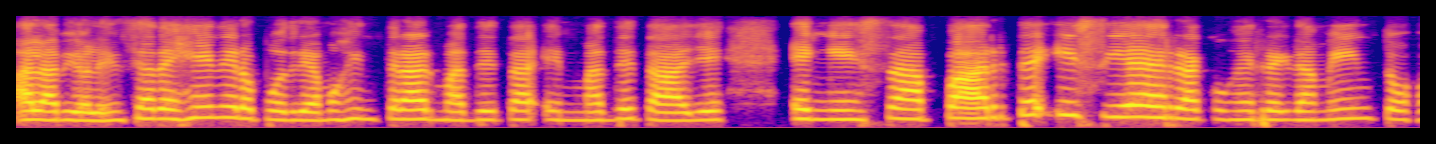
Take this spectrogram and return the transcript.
a la violencia de género. Podríamos entrar más en más detalle en esa parte y cierra con el reglamento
